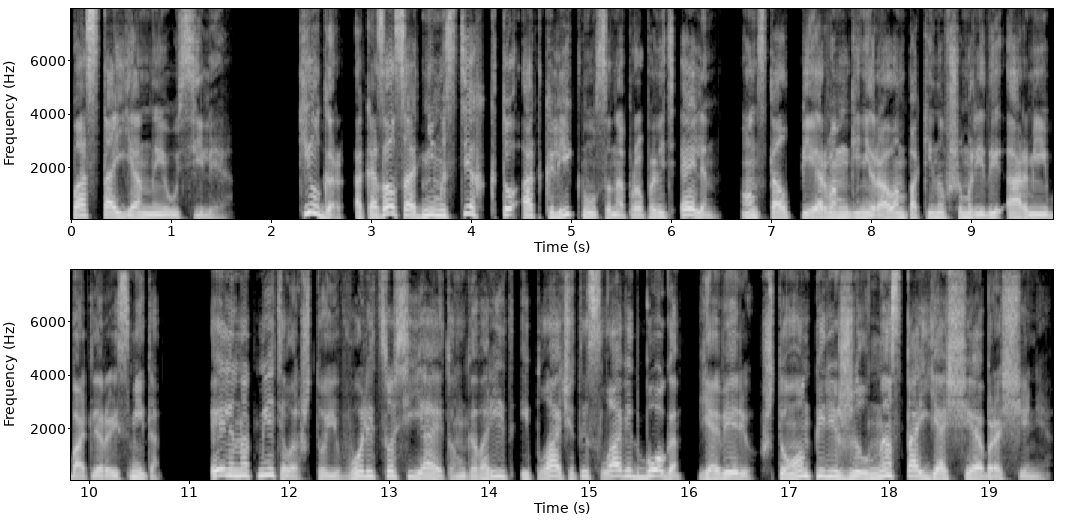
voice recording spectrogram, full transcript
постоянные усилия. Килгар оказался одним из тех, кто откликнулся на проповедь Эллен. Он стал первым генералом, покинувшим ряды армии Батлера и Смита. Эллен отметила, что его лицо сияет, он говорит и плачет и славит Бога. Я верю, что он пережил настоящее обращение.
